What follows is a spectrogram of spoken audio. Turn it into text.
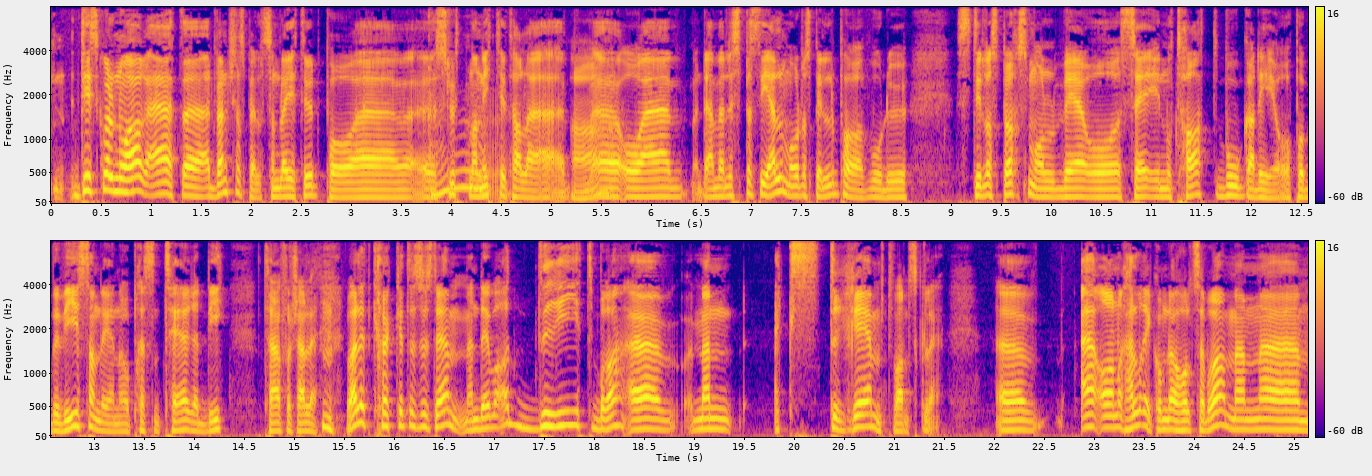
Discworld Noir er et uh, adventure-spill som ble gitt ut på uh, slutten av 90-tallet. Ah. eh, og det er en veldig spesiell måte å spille på, hvor du stiller spørsmål ved å se i notatboka di og på bevisene dine og presentere de til forskjellig. Det var et litt krøkkete system, men det var dritbra. men ekstremt vanskelig. Eh, jeg aner heller ikke om det har holdt seg bra, men eh,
